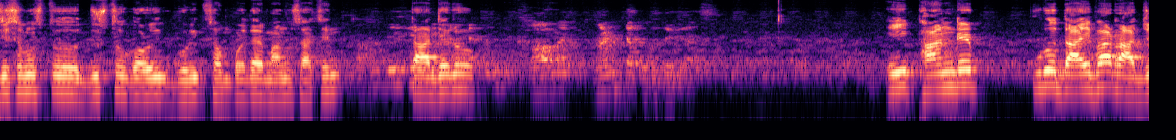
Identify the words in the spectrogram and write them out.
যে সমস্ত দুস্থ গরিব গরিব সম্প্রদায়ের মানুষ আছেন, তাদেরও এই ফান্ডের পুরো দায়ভার রাজ্য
